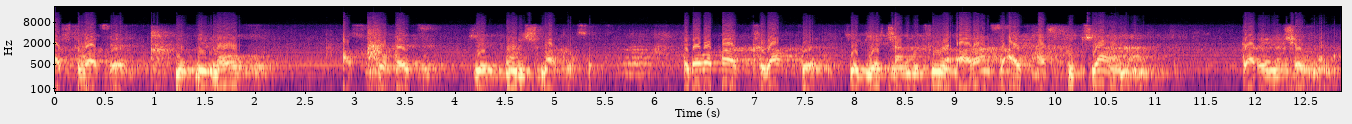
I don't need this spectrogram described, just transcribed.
հաշտված է ինքնիրմով, ասուծո հետ և ուրիշ մարդոց հետ։ Հետավապար կրախտը և երջանգությունը առանց այդ հաշտության կարելի չէ ունենա։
